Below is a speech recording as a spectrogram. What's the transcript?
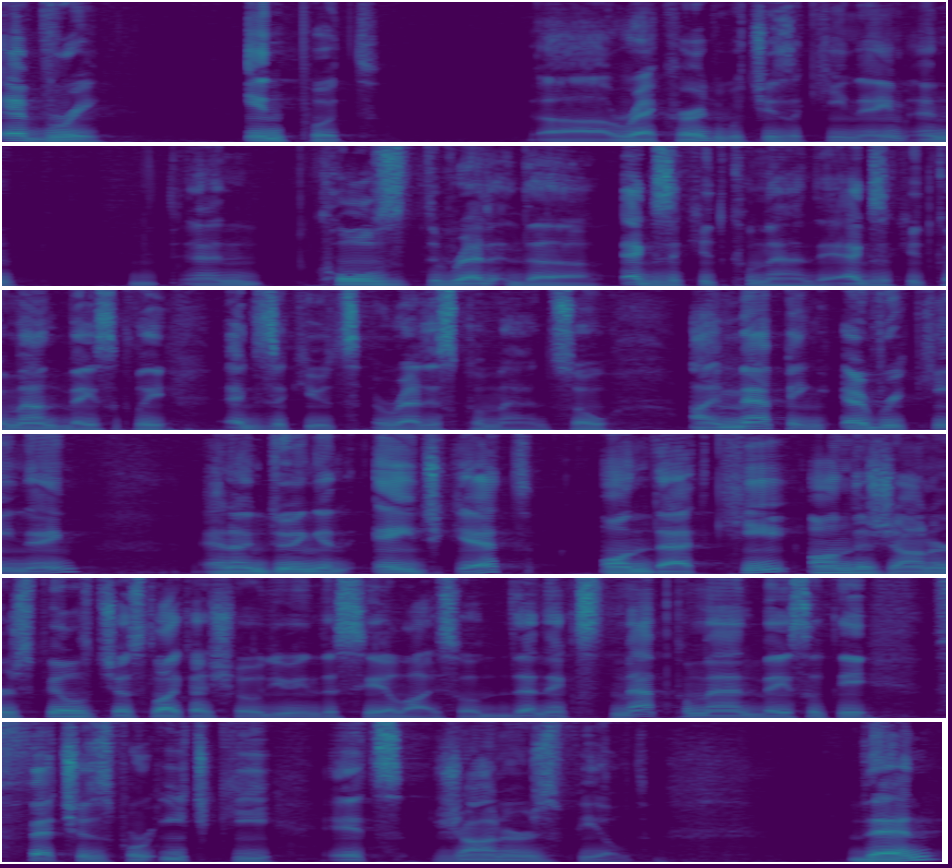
every input uh, record, which is a key name, and, and calls the, the execute command. The execute command basically executes a Redis command. So I'm mapping every key name and I'm doing an HGET on that key on the genres field just like I showed you in the CLI. So the next map command basically fetches for each key its genres field. Then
